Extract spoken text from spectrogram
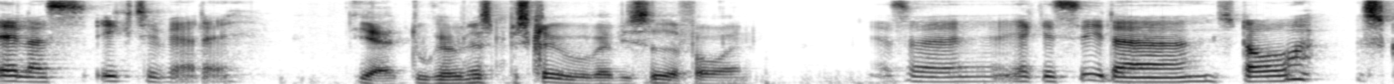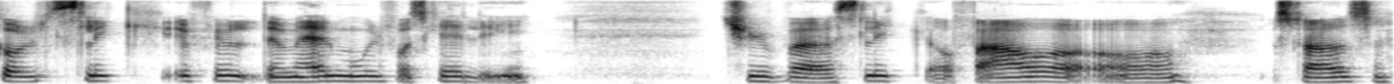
Ellers ikke til hverdag. Ja, du kan jo næsten beskrive, hvad vi sidder foran. Altså, jeg kan se, der står skål slik fyldt med alle mulige forskellige typer slik og farver og størrelse.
